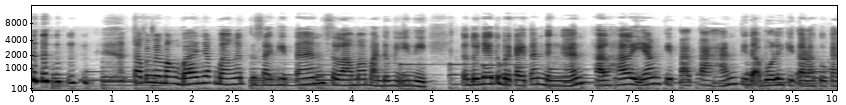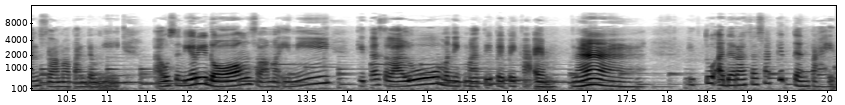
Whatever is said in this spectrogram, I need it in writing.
Tapi memang banyak banget kesakitan selama pandemi ini. Tentunya itu berkaitan dengan hal-hal yang kita tahan tidak boleh kita lakukan selama pandemi. Tahu sendiri dong, selama ini kita selalu menikmati PPKM. Nah, itu ada rasa sakit dan pahit.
